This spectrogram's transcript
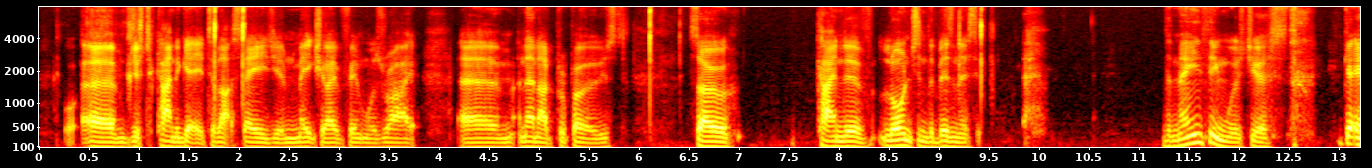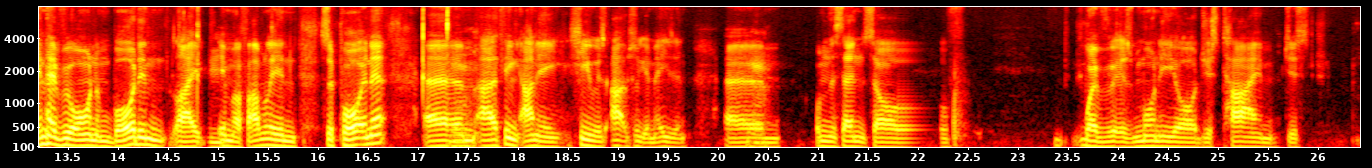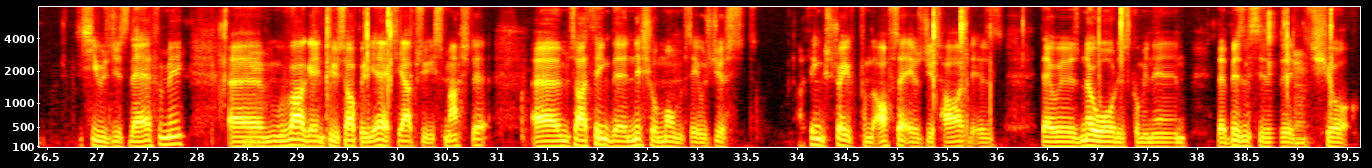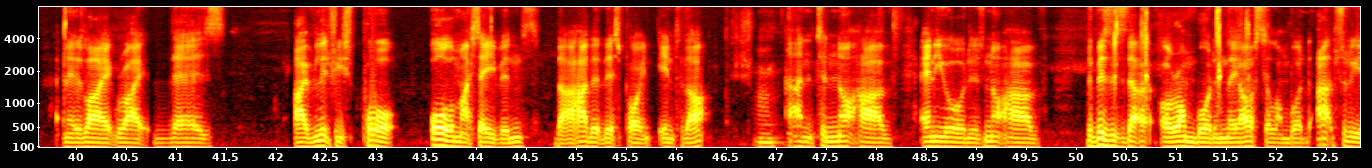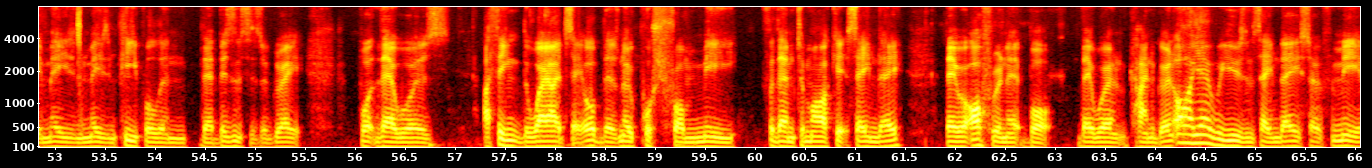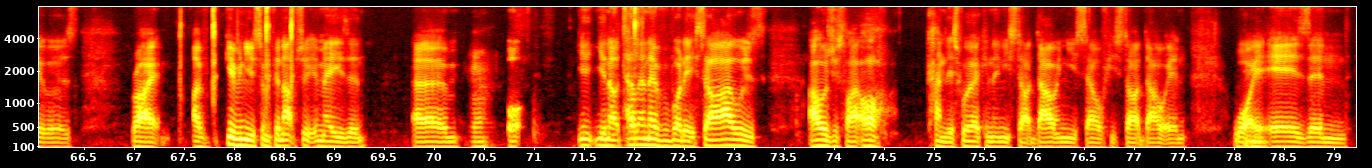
um, just to kind of get it to that stage and make sure everything was right. Um, and then I'd proposed. So, kind of launching the business. The main thing was just getting everyone on board in like Mm. in my family and supporting it. Um, I think Annie, she was absolutely amazing. Um, from the sense of whether it was money or just time, just she was just there for me. Um, without getting too soppy, yeah, she absolutely smashed it. Um, so I think the initial months, it was just, think straight from the offset, it was just hard. It was there was no orders coming in, the businesses had Yeah. shut, and it was like, right, there's, I've literally put all of my savings that I had at this point into that, Mm. and to not have any orders, not have the businesses that are on board and they are still on board, absolutely amazing, amazing people, and their businesses are great. But there was, I think, the way I'd say, oh, there's no push from me for them to market same day. They were offering it, but they weren't kind of going, oh yeah, we're using the same day. So for me, it was right. I've given you something absolutely amazing, um, Yeah. but you, you're not telling everybody. So I was, I was just like, oh, can this work? And then you start doubting yourself. You start doubting what Mm. it is, and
